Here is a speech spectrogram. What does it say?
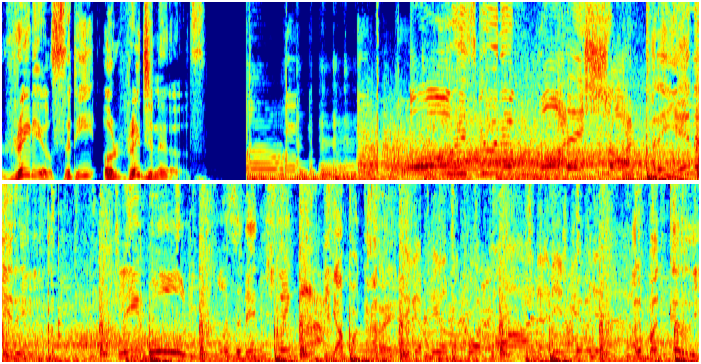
Radio City Originals. Oh, he's gonna what a shot! अरे ये नहीं रे Clean ball. Was an in swinger. क्या पका रहे हैं Big appeal for caught behind, and he's given it. अरे बंद कर रे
